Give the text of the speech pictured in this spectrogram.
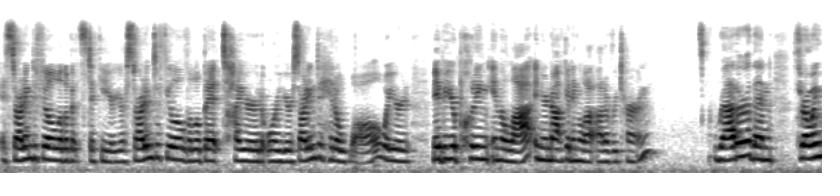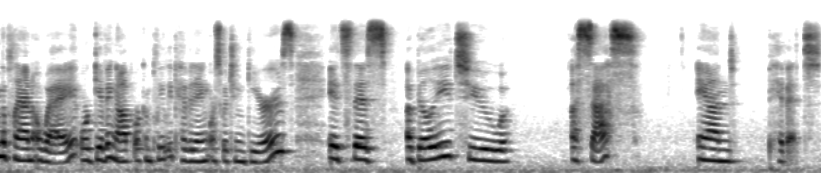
it's starting to feel a little bit sticky or you're starting to feel a little bit tired or you're starting to hit a wall where you're maybe you're putting in a lot and you're not getting a lot out of return Rather than throwing the plan away or giving up or completely pivoting or switching gears, it's this ability to assess and pivot,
